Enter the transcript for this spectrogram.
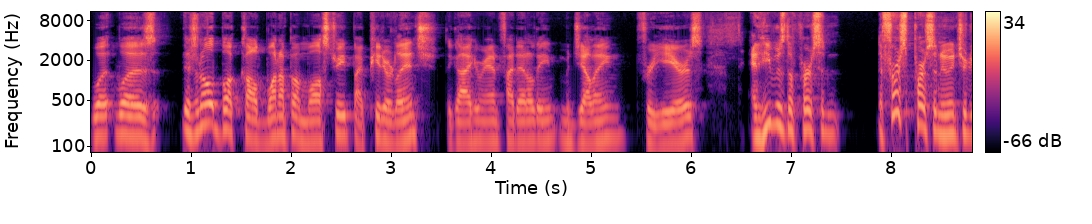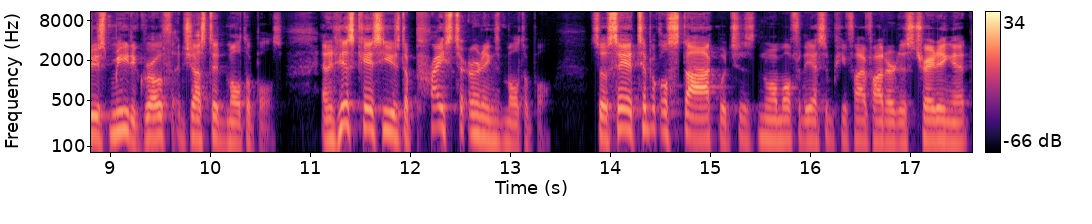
was, was there's an old book called One Up on Wall Street by Peter Lynch, the guy who ran Fidelity Magellan for years. And he was the person, the first person who introduced me to growth adjusted multiples. And in his case, he used a price to earnings multiple. So say a typical stock, which is normal for the S&P 500 is trading at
